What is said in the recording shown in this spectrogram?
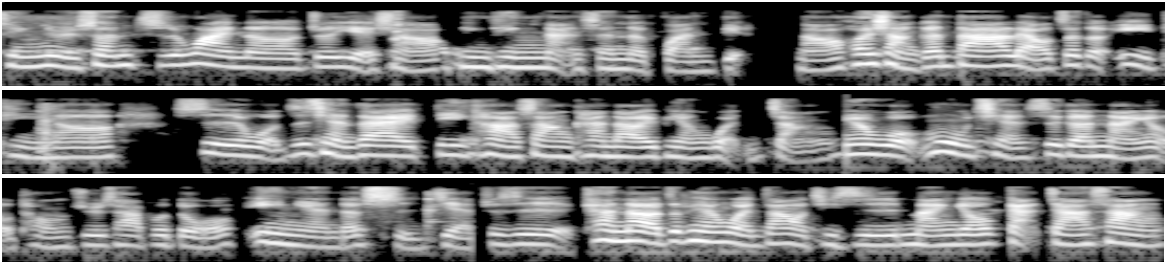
请女生之外呢，就也想要听听男生的观点。然后会想跟大家聊这个议题呢，是我之前在 D 卡上看到一篇文章，因为我目前是跟男友同居差不多一年的时间，就是看到了这篇文章，我其实蛮有感，加上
